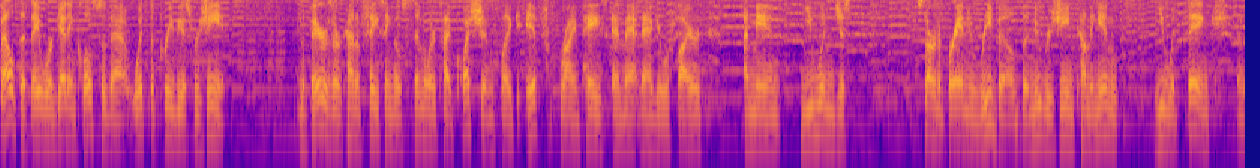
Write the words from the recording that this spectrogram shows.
felt that they were getting close to that with the previous regime the Bears are kind of facing those similar type questions. Like if Ryan Pace and Matt Nagy were fired, I mean, you wouldn't just start a brand new rebuild. The new regime coming in, you would think, uh,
